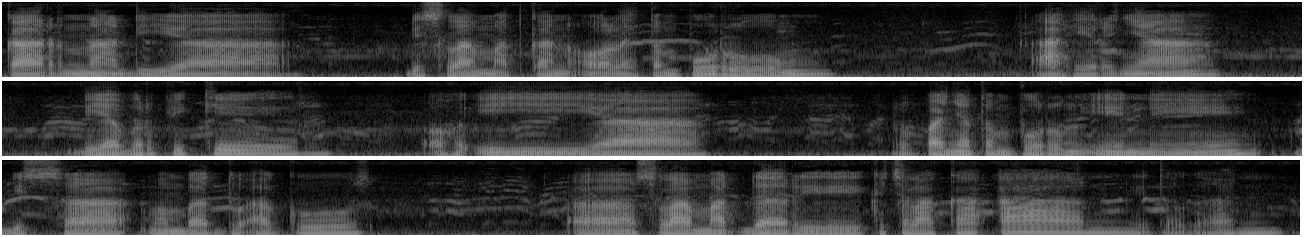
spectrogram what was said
karena dia diselamatkan oleh tempurung, akhirnya dia berpikir, "Oh iya, rupanya tempurung ini bisa membantu aku eh, selamat dari kecelakaan gitu kan."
